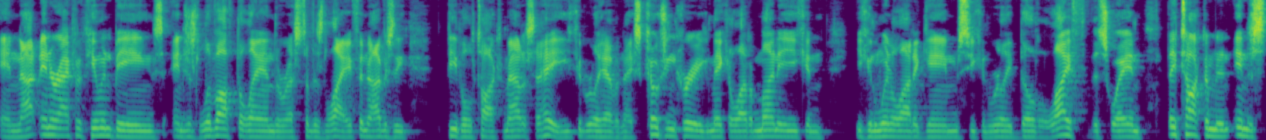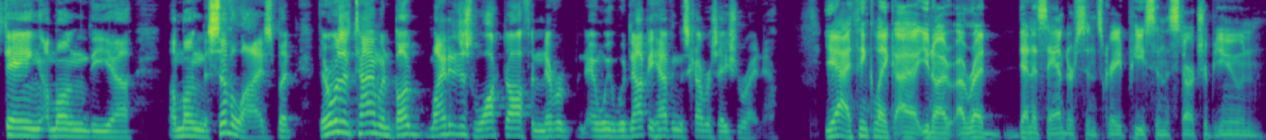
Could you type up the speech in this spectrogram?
and not interact with human beings and just live off the land the rest of his life and obviously people talked him out and said hey you could really have a nice coaching career. You can make a lot of money. You can you can win a lot of games. You can really build a life this way. And they talked him into staying among the uh, among the civilized. But there was a time when Bud might have just walked off and never, and we would not be having this conversation right now. Yeah, I think like uh, you know, I, I, read Dennis Anderson's great piece in the Star Tribune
